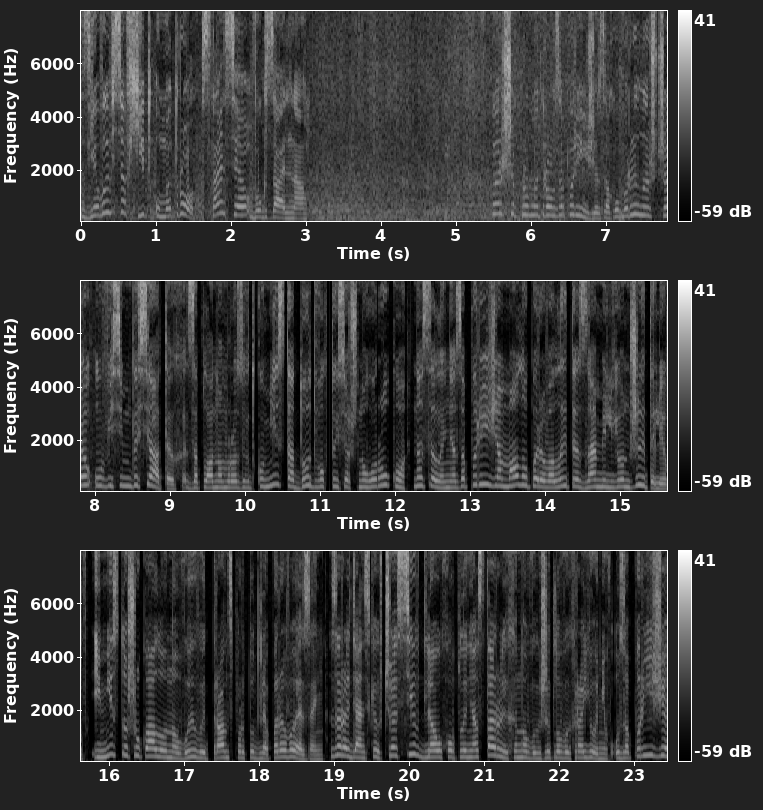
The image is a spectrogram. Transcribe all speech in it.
з'явився вхід у метро. Станція вокзальна. Вперше про метро в Запоріжжі заговорили ще у 80-х. За планом розвитку міста до 2000 року населення Запоріжжя мало перевалити за мільйон жителів, і місто шукало новий вид транспорту для перевезень. За радянських часів для охоплення старих і нових житлових районів у Запоріжжі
